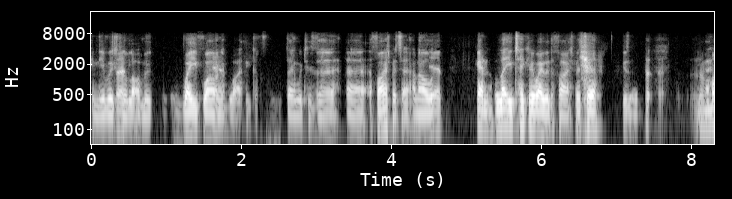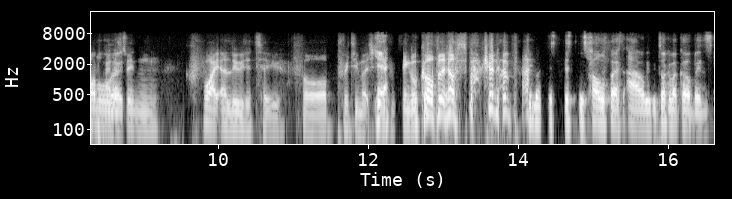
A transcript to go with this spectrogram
in the original lot of movies, wave one Yeah. of what I think of then, which is a, a, a fire spitter. And I'll Yeah. again I'll let you take it away with the fire spitter. because- The Yeah, model I know has been quite alluded to for pretty much Yeah. every single goblin I've spoken about. this, this, this whole first hour we've been talking about goblins.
